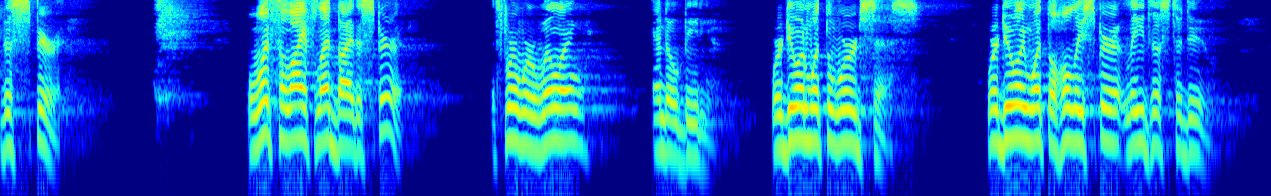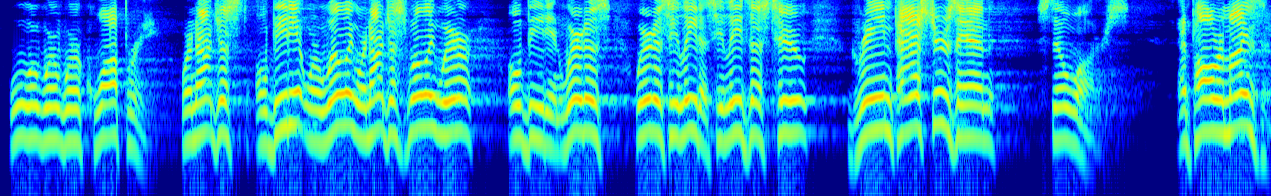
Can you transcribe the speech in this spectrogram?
the Spirit. Well, what's a life led by the Spirit? It's where we're willing and obedient. We're doing what the Word says. We're doing what the Holy Spirit leads us to do. We're, we're, we're, cooperating. We're not just obedient, we're willing. We're not just willing, we're obedient. Where does, where does He lead us? He leads us to green pastures and still waters. And Paul reminds them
